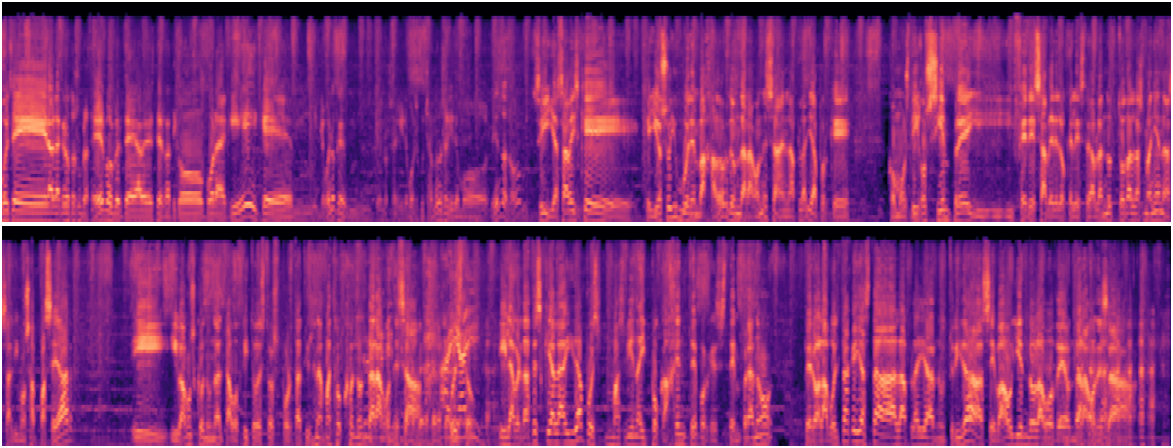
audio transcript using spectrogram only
Pues eh, la verdad que nosotros es un placer volverte a ver este ratico por aquí y que, que bueno, que, que nos seguiremos escuchando, nos seguiremos viendo, ¿no? Sí, ya sabéis que, que yo soy un buen embajador de Onda Aragonesa en la playa porque, como os digo siempre, y, y Fede sabe de lo que le estoy hablando, todas las mañanas salimos a pasear y, y vamos con un altavocito de estos portátiles en la mano con Onda Aragonesa Ahí, puesto. ahí. Y la verdad es que a la ida, pues más bien hay poca gente porque es temprano Pero a la vuelta que ya está la playa nutrida, se va oyendo la voz de Onda Aragonesa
